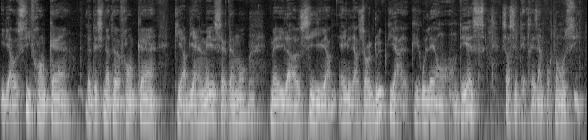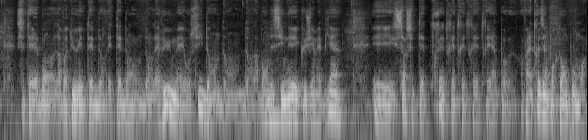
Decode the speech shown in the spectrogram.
il y a aussi Franquin, le dessinateur Franquin, qui a bien aimé, certainement. Mais il a aussi il y a, il qui, a, qui roulait en, DS. Ça, c'était très important aussi. C'était, bon, la voiture était dans, était dans, dans les rues, mais aussi dans, dans, dans la bande dessinée que j'aimais bien. Et ça, c'était très, très, très, très, très important. Enfin, très important pour moi.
